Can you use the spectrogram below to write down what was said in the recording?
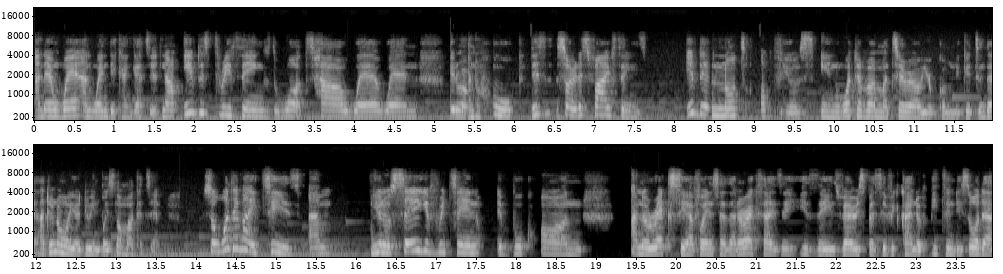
and then where and when they can get it. Now, if these three things the what, how, where, when, you know, and who this sorry, there's five things. If they're not obvious in whatever material you're communicating, then I don't know what you're doing, but it's not marketing. So whatever it is, um, you know, say you've written a book on anorexia, for instance, anorexia is a, is a very specific kind of eating disorder.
